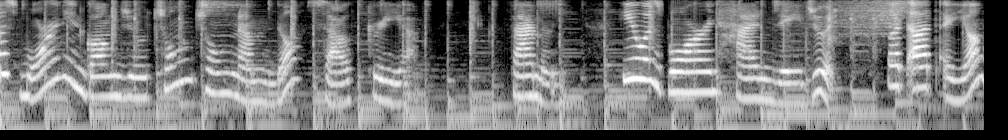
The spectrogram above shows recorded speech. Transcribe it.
was born in Gongju, Chungcheongnam-do, South Korea. Family. He was born Han Jae-jun, but at a young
